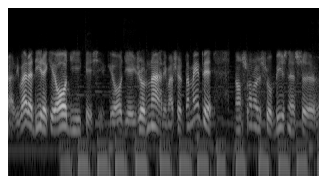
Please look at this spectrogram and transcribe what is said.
arrivare a dire che odi, che, sì, che odia i giornali, ma certamente non sono il suo business eh,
